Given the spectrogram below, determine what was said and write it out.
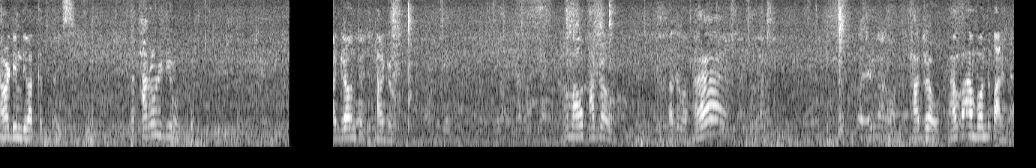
আমার ডিম ভাত খাচ্ছি গাইস থার্ড রাউন্ডে ডিম থার্ড রাউন্ড চলছে থার্ড রাউন্ড মাও থার্ড রাউন্ড হ্যাঁ। থার্ড রাউন্ড আমি বন্ধু পারে না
